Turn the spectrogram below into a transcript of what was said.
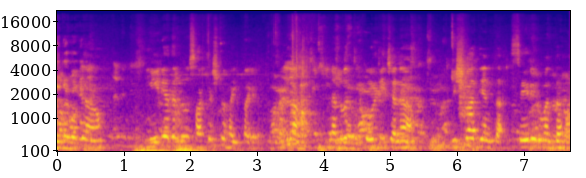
ಜೊತೆಗೆ ಮೀಡಿಯಾದಲ್ಲೂ ಸಾಕಷ್ಟು ಹೈಪ್ ಆಗಿರುತ್ತೆ. ನಲವತ್ತು ಕೋಟಿ ಜನ ವಿಶ್ವಾದ್ಯಂತ ಸೇರಿರುವಂತಹ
